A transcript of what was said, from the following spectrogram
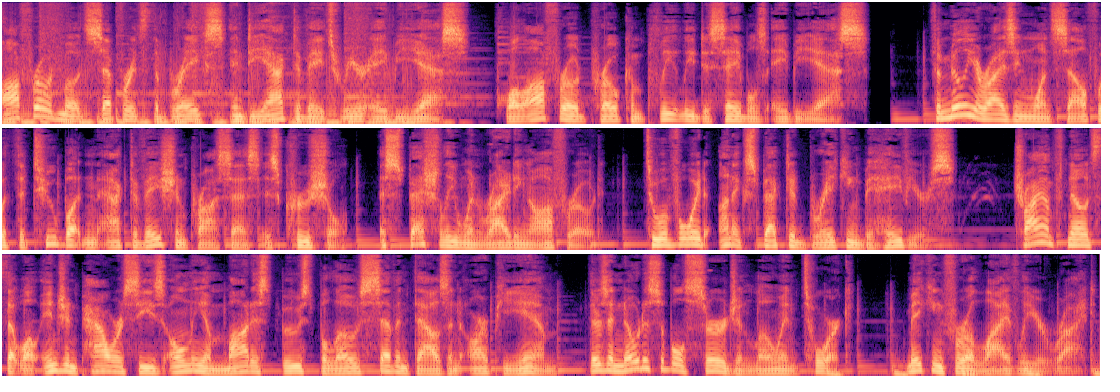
Off-road mode separates the brakes and deactivates rear ABS, while Off-Road Pro completely disables ABS. Familiarizing oneself with the two-button activation process is crucial, especially when riding off-road, to avoid unexpected braking behaviors. Triumph notes that while engine power sees only a modest boost below 7,000 RPM, there's a noticeable surge in low-end torque, making for a livelier ride.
